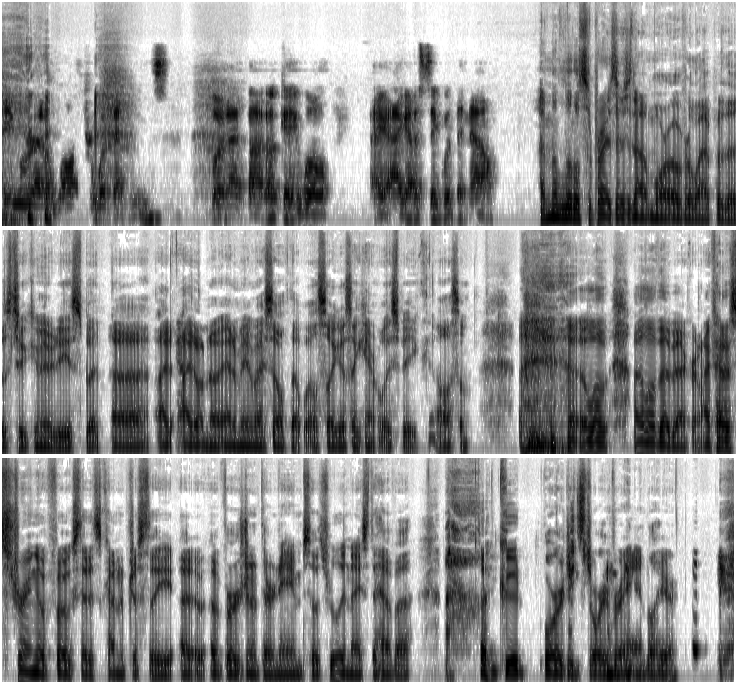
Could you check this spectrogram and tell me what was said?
they were at a loss for what that means. But I thought, okay, well, I, I got to stick with it now. I'm a little surprised there's not more overlap of those two communities, but uh, I. I don't know anime myself that well, so I guess I can't really speak. Awesome, I love I love that background. I've had a string of folks that it's kind of just a, a, a version of their name, so it's really nice to have a, a good origin story for a handle here. Yeah.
